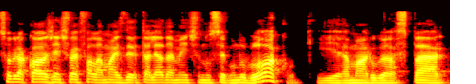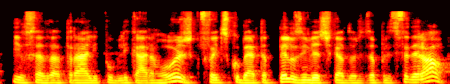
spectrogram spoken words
sobre a qual a gente vai falar mais detalhadamente no segundo bloco, que a Maru Gaspar e o César Tralli publicaram hoje, que foi descoberta pelos investigadores da Polícia Federal,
